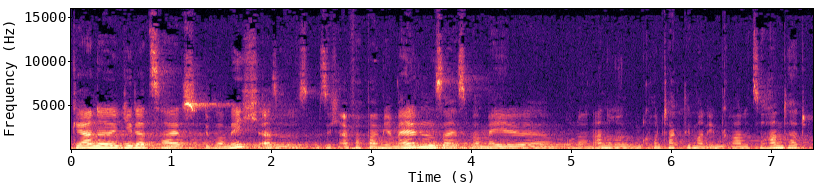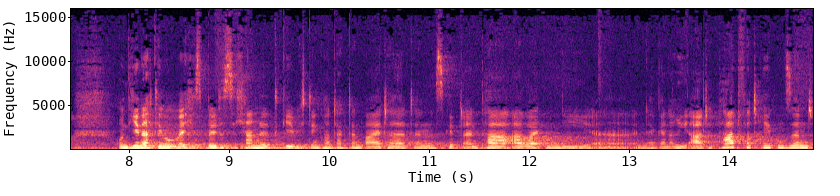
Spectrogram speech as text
gerne jederzeit über mich, also sich einfach bei mir melden, sei es über Mail ähm, oder einen anderen Kontakt, den man eben gerade zur Hand hat. Und je nachdem, um welches Bild es sich handelt, gebe ich den Kontakt dann weiter, denn es gibt ein paar Arbeiten, die äh, in der Galerie Arte Part vertreten sind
